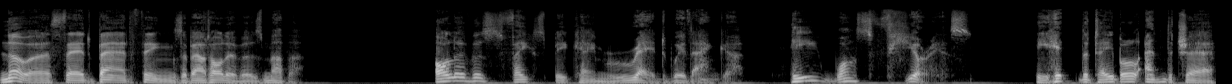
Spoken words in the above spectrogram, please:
Noah said bad things about Oliver's mother. Oliver's face became red with anger. He was furious. He hit the table and the chair.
